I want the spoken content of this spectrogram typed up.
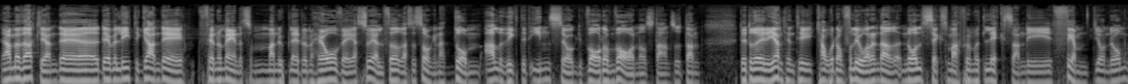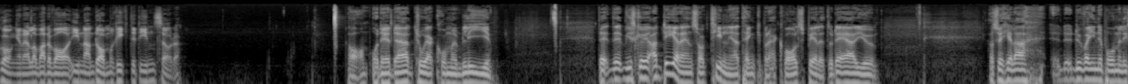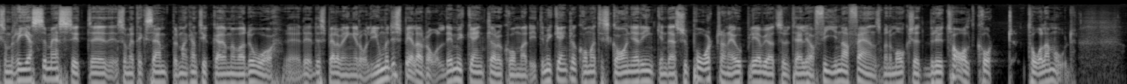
Ja men verkligen, det, det är väl lite grann det fenomenet som man upplevde med HV i SHL förra säsongen, att de aldrig riktigt insåg var de var någonstans, utan det dröjde egentligen till kanske de förlorade den där 0-6 matchen mot Leksand i 50 omgången eller vad det var innan de riktigt insåg det. Ja, och det där tror jag kommer bli det, det, vi ska ju addera en sak till när jag tänker på det här kvalspelet och det är ju Alltså hela, du var inne på med liksom resemässigt eh, som ett exempel, man kan tycka, ja men vadå, eh, det, det spelar väl ingen roll? Jo men det spelar roll, det är mycket enklare att komma dit. Det är mycket enklare att komma till Scania-rinken där supportrarna, jag upplever ju att Södertälje har fina fans, men de har också ett brutalt kort tålamod.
